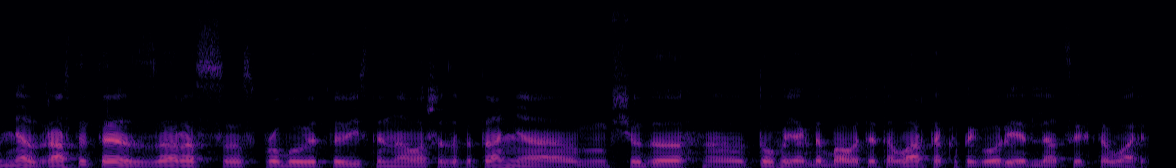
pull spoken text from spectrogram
дня, здравствуйте. Зараз е, спробую відповісти на ваше запитання щодо е, того, як додати товар та категорії для цих товарів.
